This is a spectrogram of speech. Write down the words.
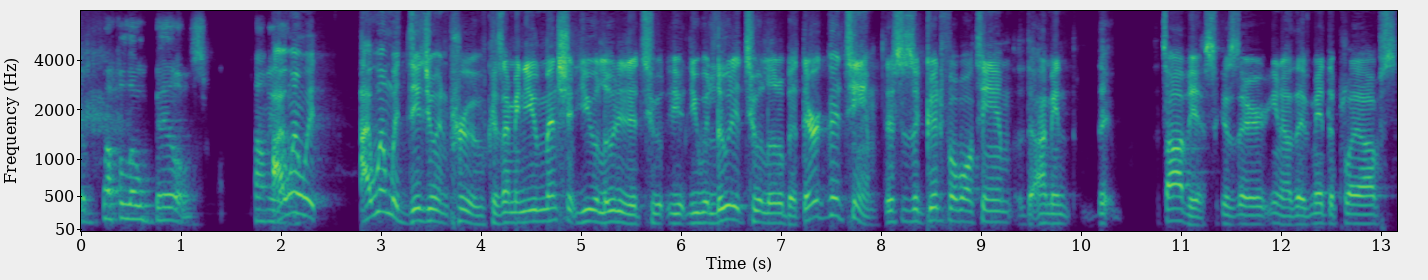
The Buffalo Bills. Tell me. I went it. with I went with did you improve because I mean you mentioned you alluded it to you, you alluded to a little bit. They're a good team. This is a good football team. I mean it's obvious because they're you know they've made the playoffs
